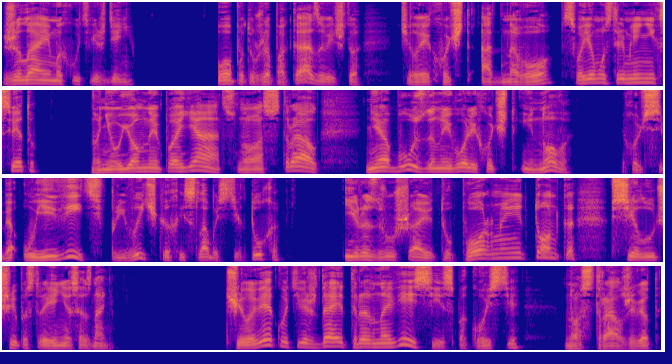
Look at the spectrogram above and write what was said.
желаемых утверждений. Опыт уже показывает, что человек хочет одного в своем устремлении к свету, но неуемный паяц, но астрал, необузданной волей хочет иного и хочет себя уявить в привычках и слабостях духа и разрушает упорно и тонко все лучшие построения сознания. Человек утверждает равновесие и спокойствие, но астрал живет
